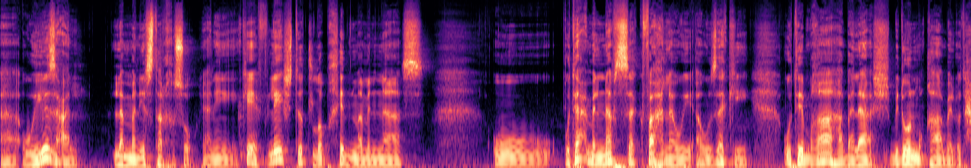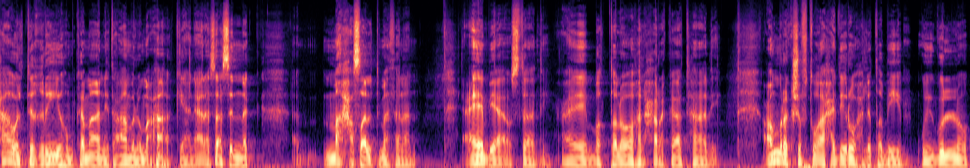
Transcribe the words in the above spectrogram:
آه ويزعل لما يسترخصوا يعني كيف؟ ليش تطلب خدمة من ناس و... وتعمل نفسك فهلوي أو ذكي وتبغاها بلاش بدون مقابل وتحاول تغريهم كمان يتعاملوا معاك. يعني على أساس إنك ما حصلت مثلا. عيب يا أستاذي عيب بطلوها الحركات هذه. عمرك شفت واحد يروح لطبيب ويقول له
